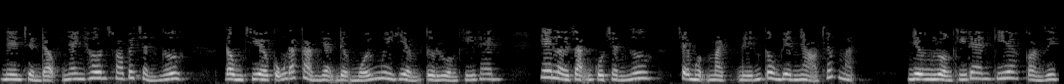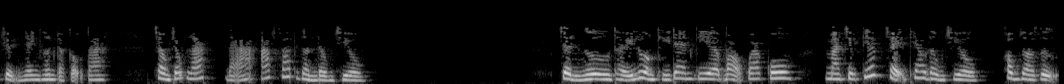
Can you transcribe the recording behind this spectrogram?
nên chuyển động nhanh hơn so với Trần Ngư. Đồng chiều cũng đã cảm nhận được mối nguy hiểm từ luồng khí đen. Nghe lời dặn của Trần Ngư, chạy một mạch đến công viên nhỏ trước mặt. Nhưng luồng khí đen kia còn di chuyển nhanh hơn cả cậu ta. Trong chốc lát đã áp sát gần đồng chiều. Trần Ngư thấy luồng khí đen kia bỏ qua cô, mà trực tiếp chạy theo đồng chiều, không do dự,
